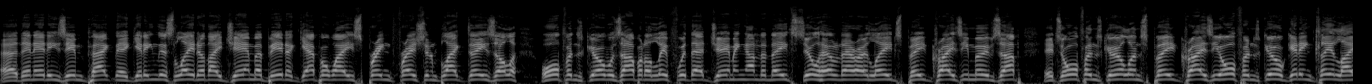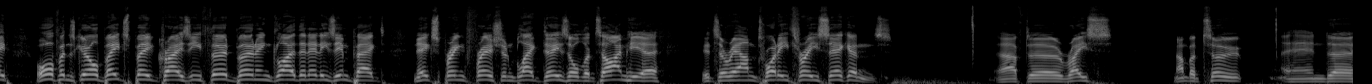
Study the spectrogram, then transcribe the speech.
Uh, then Eddie's Impact. They're getting this leader. They jam a bit. A gap away. Spring Fresh and Black Diesel. Orphan's Girl was able to lift with that jamming underneath. Still held narrow lead. Speed Crazy moves up. It's Orphan's Girl and Speed Crazy. Orphan's Girl getting clear late. Orphan's Girl beat Speed Crazy. Third Burning Glow. Then Eddie's Impact. Next Spring Fresh and Black Diesel. The time here. It's around 23 seconds after race number two. And, uh,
